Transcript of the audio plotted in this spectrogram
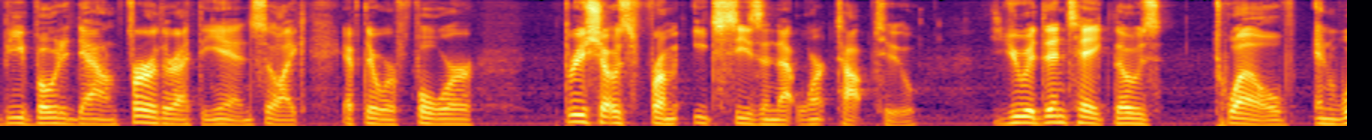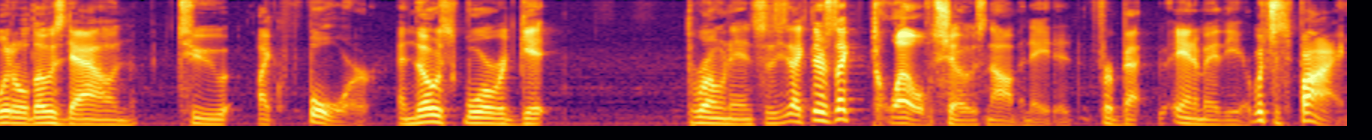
be voted down further at the end. So like if there were four, three shows from each season that weren't top two, you would then take those 12 and whittle those down to like four. And those four would get thrown in. So like there's like 12 shows nominated for be- anime of the year which is fine.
